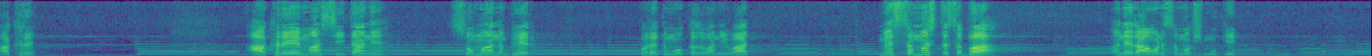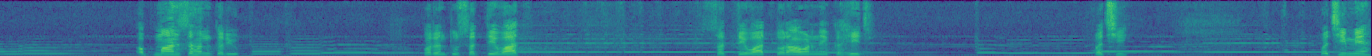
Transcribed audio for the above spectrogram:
આખરે આખરે માં સીતાને સોમાન ભેર પરત મોકલવાની વાત મેં સમસ્ત સભા અને રાવણ સમક્ષ મૂકી અપમાન સહન કર્યું. પરંતુ સત્ય વાત સત્ય વાત તો રાવણને કહી જ. પછી પછી મેં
